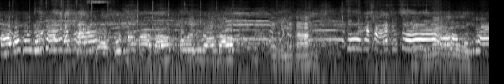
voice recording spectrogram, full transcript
ขอบพระคุณทุกท่านนะคะๆขอบคุณมากมากๆครับพ่อแม่พี่น้องครับขอบคุณนะครับ อบคุณค่ะ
